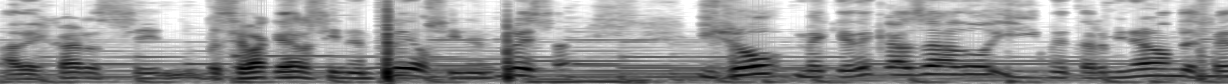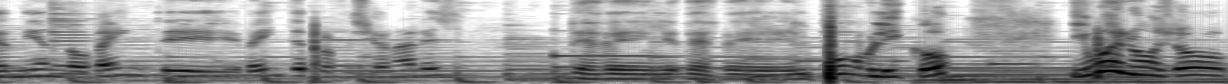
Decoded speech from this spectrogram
a dejar sin, se va a quedar sin empleo, sin empresa. Y yo me quedé callado y me terminaron defendiendo 20, 20 profesionales desde, desde el público. Y bueno, yo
